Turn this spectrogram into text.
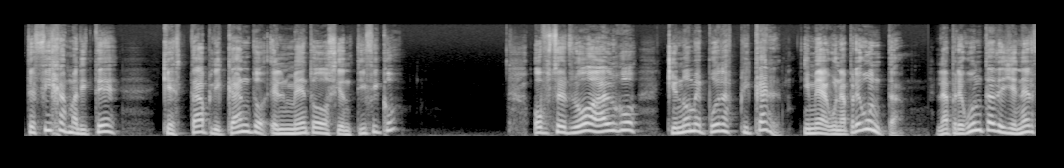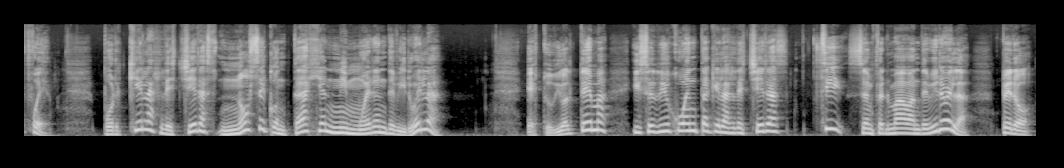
¿Te fijas, Marité, que está aplicando el método científico? Observó algo que no me puedo explicar y me hago una pregunta. La pregunta de Jenner fue, ¿por qué las lecheras no se contagian ni mueren de viruela? Estudió el tema y se dio cuenta que las lecheras sí se enfermaban de viruela, pero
